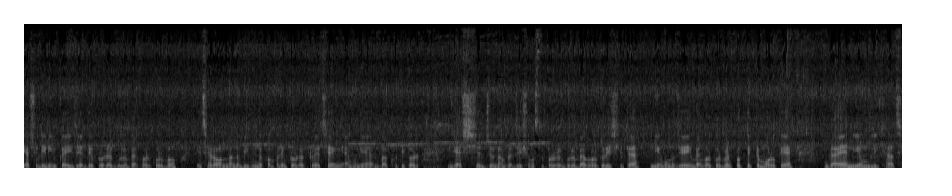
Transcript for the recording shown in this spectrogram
গ্যাসোলিন ইউকা এই জাতীয় প্রোডাক্টগুলো ব্যবহার করব। এছাড়া অন্যান্য বিভিন্ন কোম্পানির প্রোডাক্ট রয়েছে, অ্যামোনিয়া বা ক্ষতিকর গ্যাসের জন্য আমরা যে সমস্ত প্রোডাক্টগুলো ব্যবহার করি, সেটা নিয়ম অনুযায়ী ব্যবহার করবেন। প্রত্যেকটা মোড়কে গায়ে নিয়ম লেখা আছে,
